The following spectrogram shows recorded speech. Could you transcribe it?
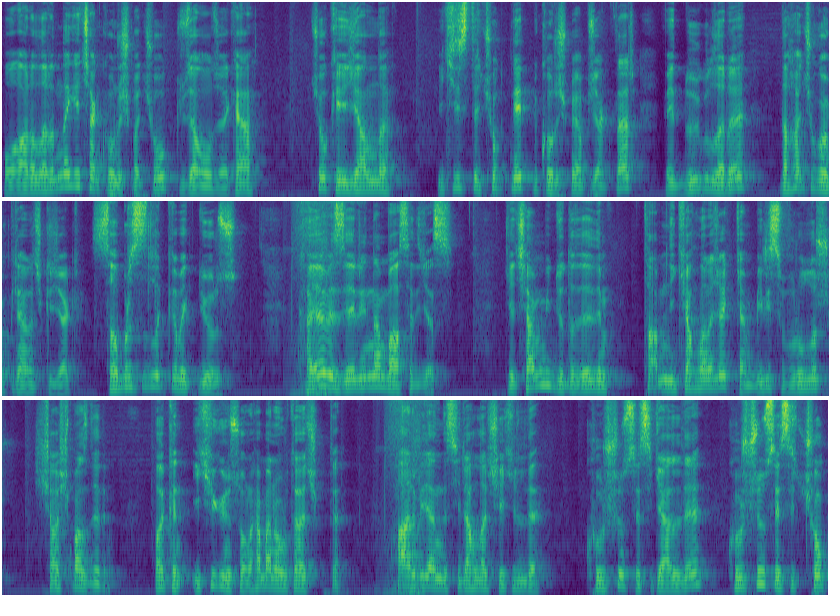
O aralarında geçen konuşma çok güzel olacak ha. Çok heyecanlı. İkisi de çok net bir konuşma yapacaklar ve duyguları daha çok ön plana çıkacak. Sabırsızlıkla bekliyoruz. Kaya ve Zerrin'den bahsedeceğiz. Geçen videoda dedim tam nikahlanacakken birisi vurulur şaşmaz dedim. Bakın iki gün sonra hemen ortaya çıktı. Harbiden de silahlar çekildi. Kurşun sesi geldi. Kurşun sesi çok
